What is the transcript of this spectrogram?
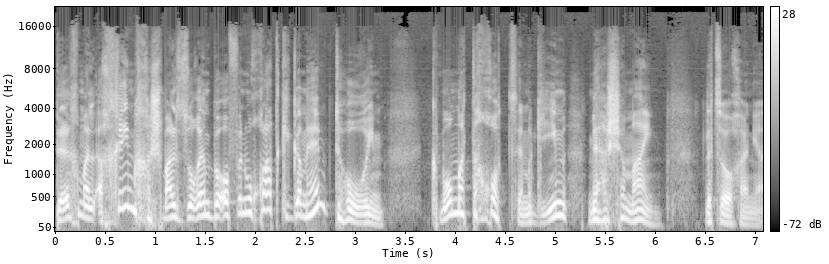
דרך מלאכים חשמל זורם באופן מוחלט, כי גם הם טהורים. כמו מתכות, הם מגיעים מהשמיים, לצורך העניין.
